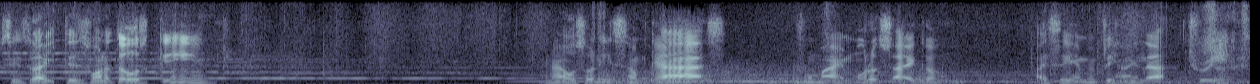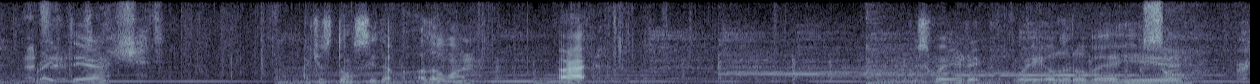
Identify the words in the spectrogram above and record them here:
Seems like this is one of those games. And I also need some gas for my motorcycle. I see him behind that tree right there. I just don't see the other one. Alright. Wait it wait a little bit here. Right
